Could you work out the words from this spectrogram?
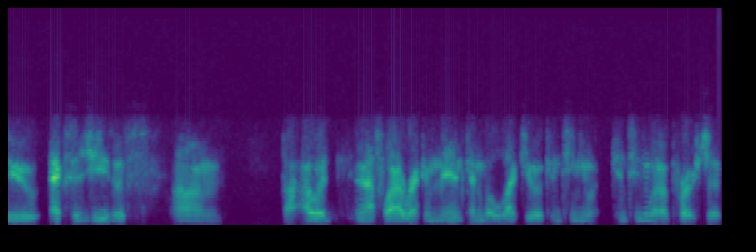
to exegesis, um, I would, and that's why I recommend kind of the lectio continua, continua approach to,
